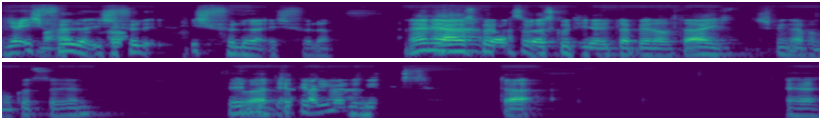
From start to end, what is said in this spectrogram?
Ja, ich fülle, ich fülle, ich fülle, ich fülle. Nein, ja, alles ah, gut, alles, alles gut hier. Ich bleibe ja noch da. Ich springe einfach mal kurz dahin. So, da, äh,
